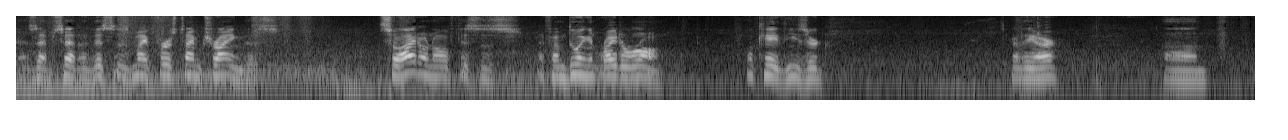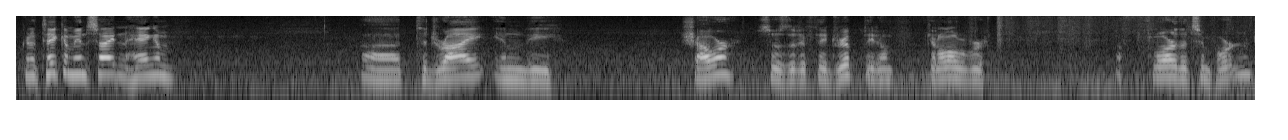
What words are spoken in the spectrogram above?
as I've said, this is my first time trying this. So I don't know if this is, if I'm doing it right or wrong. Okay, these are, there they are. Um, I'm going to take them inside and hang them uh, to dry in the shower so that if they drip they don't get all over a floor that's important.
